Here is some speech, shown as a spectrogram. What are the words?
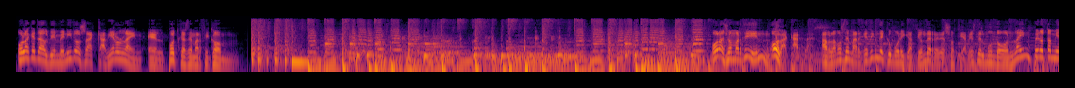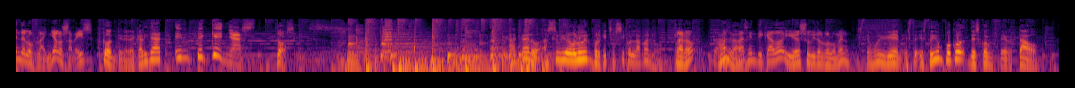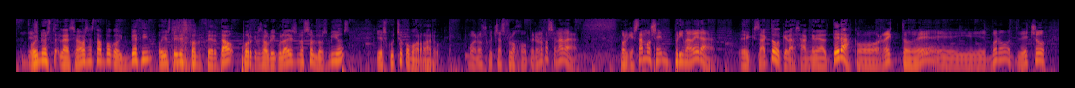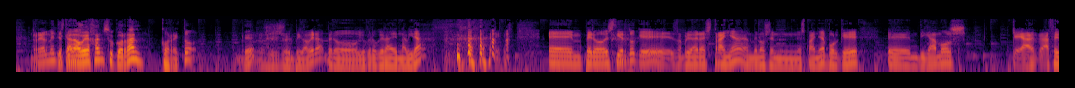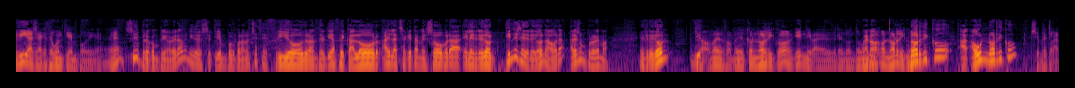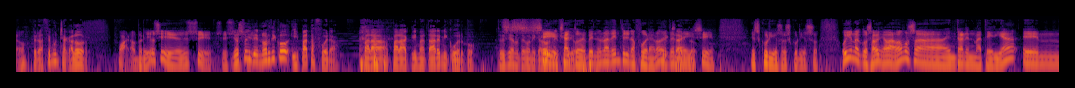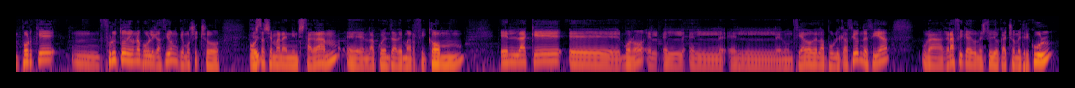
Hola, ¿qué tal? Bienvenidos a Caviar Online, el podcast de Marficom. Hola, Joan Martín. Hola, Carlas. Hablamos de marketing, de comunicación, de redes sociales, del mundo online, pero también del offline, ya lo sabéis. Contenido de calidad en pequeñas dosis. Ah, claro, has subido el volumen porque he hecho así con la mano. Claro, me has- ¡Hala! me has indicado y yo he subido el volumen. Este, muy bien. Estoy, estoy un poco desconcertado. Des- Hoy no estoy- la semana pasada estaba un poco imbécil, hoy estoy desconcertado porque los auriculares no son los míos y escucho como raro. Bueno, escuchas flojo, pero no pasa nada, porque estamos en primavera. Exacto, que la sangre altera. Correcto, ¿eh? Y, bueno, de hecho, realmente Y cada oveja en su corral. Correcto. ¿Qué? No sé si eso en primavera, pero yo creo que era en Navidad. Em, pero es cierto que es una primavera extraña, al menos en España, porque em, digamos que ha- hace días ya que hace buen tiempo. ¿eh? Sí, pero con primavera ha venido ese tiempo que por la noche hace frío, durante el día hace calor, ay, la chaqueta me sobra, el edredón. ¿Tienes edredón ahora? Ahora es un problema. Edredón... yo- No, hombre, con nórdico, ¿quién iba? Todo bueno, con nórdico. Nórdico, aún nórdico, Siempre claro. pero hace mucha calor. Bueno, pero yo sí, sí, sí. sí Yo soy sí. de nórdico y pata fuera para, para aclimatar mi cuerpo. Entonces ya no tengo ni calor Sí, ni exacto, frío. depende, una dentro y una fuera, ¿no? Depende ahí, Exacto. sí. Es curioso, es curioso. Oye, una cosa, venga, va, vamos a entrar en materia, em, porque mm, fruto de una publicación que hemos hecho Hoy. esta semana en Instagram, eh, en la cuenta de Marficom, en la que, eh, bueno, el, el- el- el enunciado de la publicación decía una gráfica de un estudio que ha hecho Metricool,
